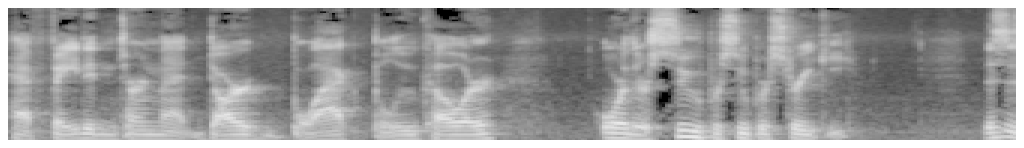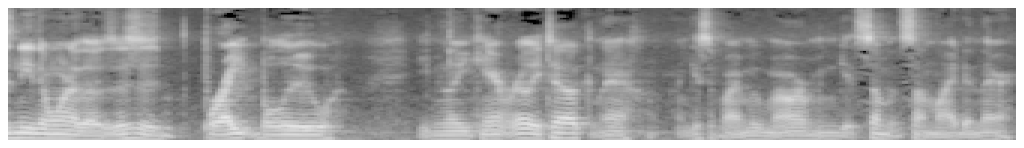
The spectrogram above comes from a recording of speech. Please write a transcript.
have faded and turned that dark black blue color, or they're super, super streaky. This is neither one of those. This is bright blue. even though you can't really tell. Nah, I guess if I move my arm and get some of the sunlight in there.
